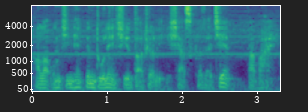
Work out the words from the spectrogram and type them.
好了，我们今天跟读练习就到这里，下次课再见，拜拜。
